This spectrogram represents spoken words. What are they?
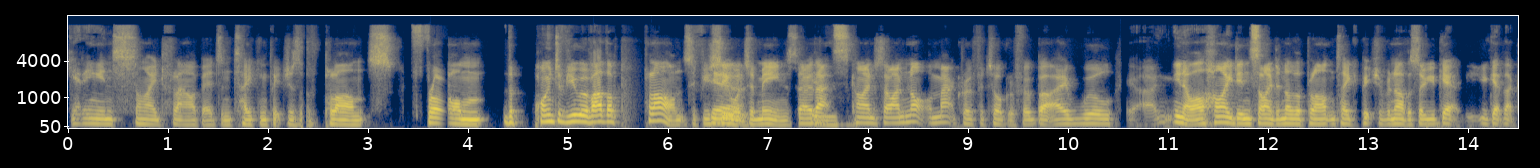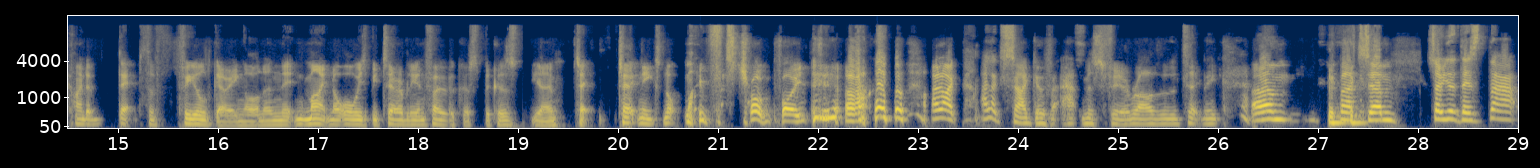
getting inside flower beds and taking pictures of plants from the point of view of other plants if you yeah. see what i mean so yeah. that's kind of so i'm not a macro photographer but i will you know i'll hide inside another plant and take a picture of another so you get you get that kind of depth of field going on and it might not always be terribly in focus because you know te- technique's not my strong point uh, i like i like to say i go for atmosphere rather than technique um but um so there's that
